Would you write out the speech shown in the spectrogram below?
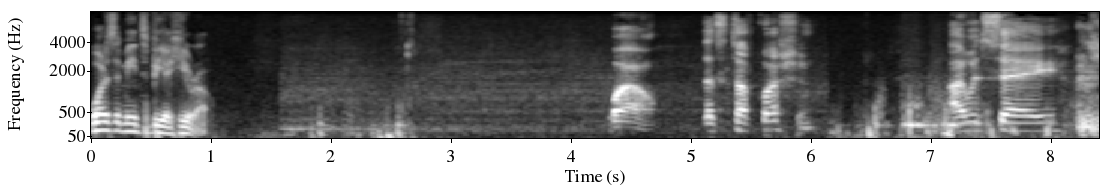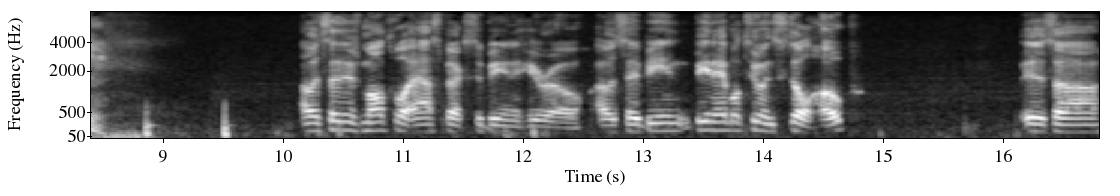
what does it mean to be a hero? Wow, that's a tough question. I would say I would say there's multiple aspects to being a hero. I would say being being able to instill hope is uh,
